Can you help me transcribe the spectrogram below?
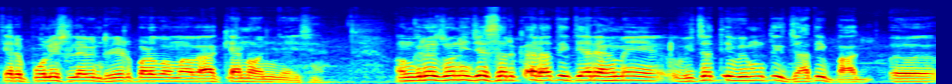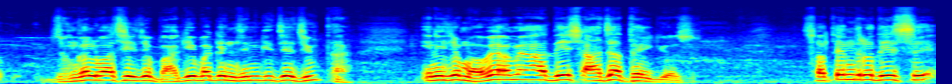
ત્યારે પોલીસ લાવીને રેડ પાડવામાં આવે, આ ક્યાંનો અન્યાય છે? અંગ્રેજોની જે સરકાર હતી ત્યારે અમે વિચતી વિમુક્તિ જાતિ ભાગ જંગલવાસી જે ભાગી ભાગીને જિંદગી જે જીવતા, એની જેમ હવે અમે આ દેશ આઝાદ થઈ ગયો છે. સ્વતંત્ર દેશ છે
